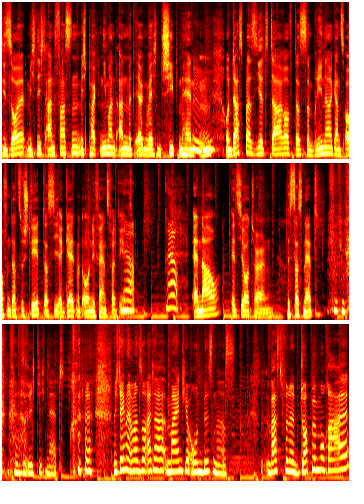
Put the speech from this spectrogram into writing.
die soll mich nicht anfassen, mich packt niemand an mit irgendwelchen cheapen Händen. Und das basiert darauf, dass Sabrina ganz offen dazu steht, dass sie ihr Geld mit OnlyFans verdient. Ja. Ja. And now it's your turn. Ist das nett? Richtig nett. Ich denke mir immer so, Alter, mind your own business. Was für eine Doppelmoral,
